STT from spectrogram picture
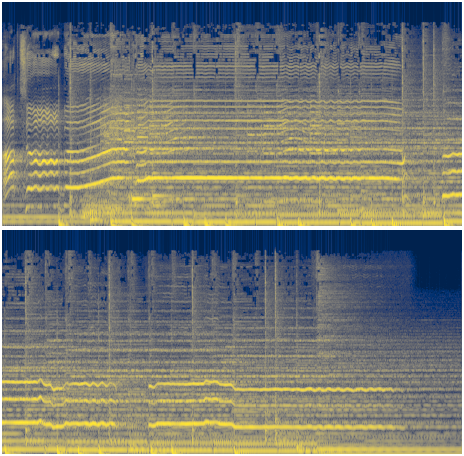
October.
